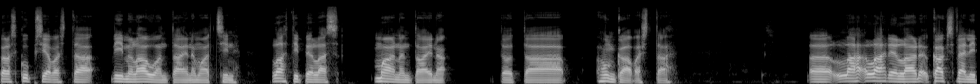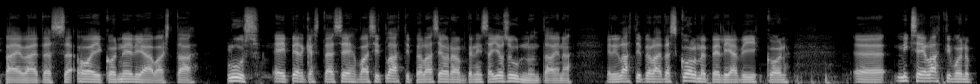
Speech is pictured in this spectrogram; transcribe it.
pelasi Kupsia vastaan viime lauantaina matsin. Lahti pelasi maanantaina tota, Honkaa vastaan. Äh, Lahdella on kaksi välipäivää tässä HIK neljää vastaan Plus ei pelkästään se, vaan sitten Lahti pelaa seuraavan pelinsä jo sunnuntaina. Eli Lahti pelaa tässä kolme peliä viikkoon. Öö, miksei Lahti voinut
